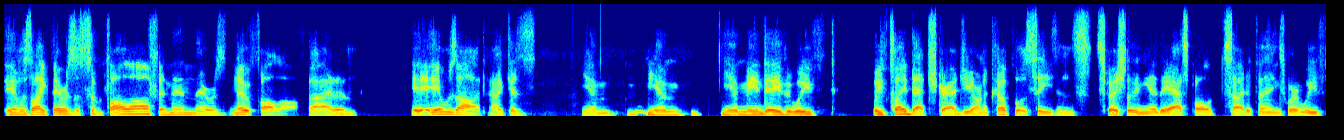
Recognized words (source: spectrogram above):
it was like there was a, some fall off and then there was no fall off. I didn't it, it was odd. Because you know, you know, you know, me and David, we've we've played that strategy on a couple of seasons, especially you know the asphalt side of things, where we've,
